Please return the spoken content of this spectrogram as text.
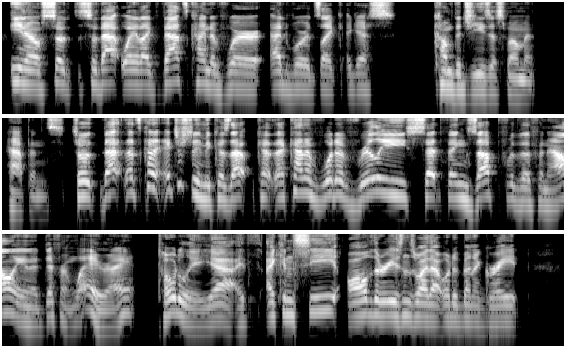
You know, so so that way, like that's kind of where Edward's like, I guess, come to Jesus moment happens. So that that's kind of interesting because that that kind of would have really set things up for the finale in a different way, right? Totally. Yeah. I I can see all of the reasons why that would have been a great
